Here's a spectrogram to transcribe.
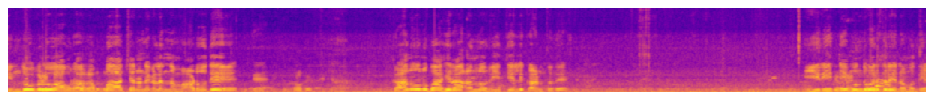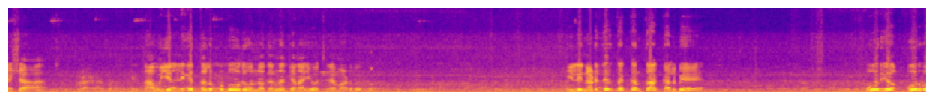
ಹಿಂದೂಗಳು ಅವರ ಹಬ್ಬ ಆಚರಣೆಗಳನ್ನು ಮಾಡೋದೇ ಕಾನೂನು ಬಾಹಿರ ಅನ್ನೋ ರೀತಿಯಲ್ಲಿ ಕಾಣ್ತದೆ. ಈ ರೀತಿ ಮುಂದುವರೆದ್ರೆ ನಮ್ಮ ದೇಶ ನಾವು ಎಲ್ಲಿಗೆ ತಲುಪಬಹುದು ಅನ್ನೋದನ್ನ ಜನ ಯೋಚನೆ ಮಾಡಬೇಕು. ಇಲ್ಲಿ ನಡೆದಿರ್ತಕ್ಕಂಥ ಗಲಭೆ ಪೂರ್ವ ಪೂರ್ವ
